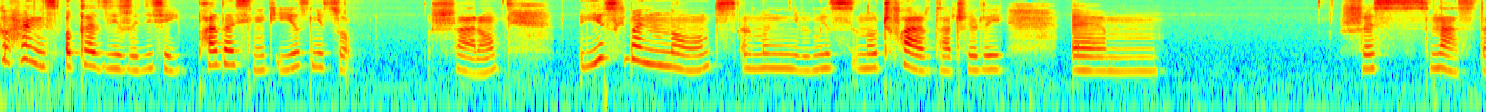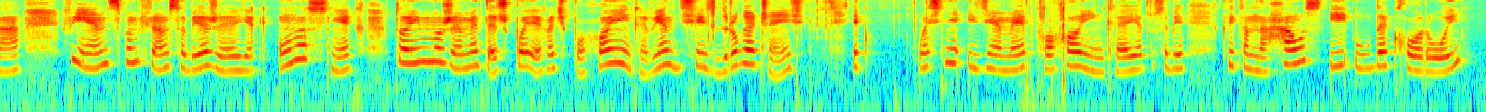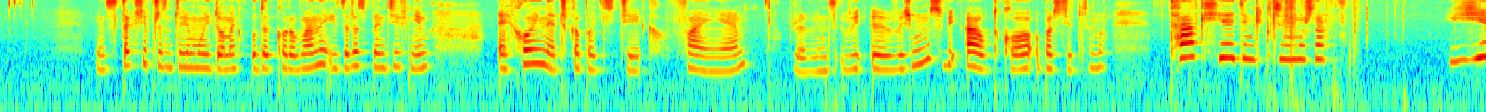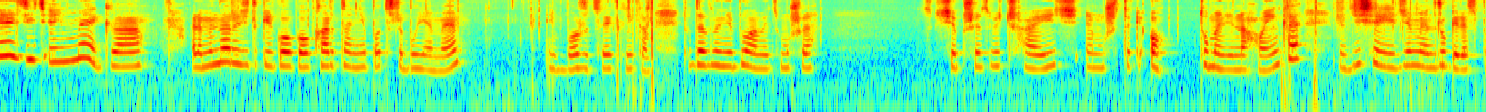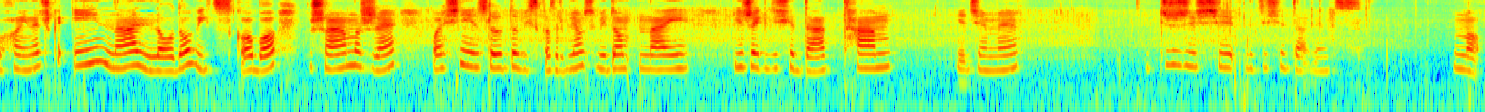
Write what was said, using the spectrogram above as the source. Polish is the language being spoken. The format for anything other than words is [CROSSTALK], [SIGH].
kochani, z okazji, że dzisiaj pada śnieg i jest nieco szaro, jest chyba noc, albo nie wiem, jest no czwarta, czyli em, szesnasta, więc pomyślałam sobie, że jak u nas śnieg, to i możemy też pojechać po choinkę, więc dzisiaj jest druga część, jak właśnie idziemy po choinkę, ja tu sobie klikam na house i udekoruj, więc tak się prezentuje mój domek udekorowany i zaraz będzie w nim e, choineczka. Patrzcie, jak fajnie. Że więc wi- e, weźmiemy sobie autko. Patrzcie, tutaj mam takie, dzięki którym można jeździć. Ej, mega. Ale my na razie takiego go-karta nie potrzebujemy. I Boże, co ja klikam. Tu dawno nie byłam, więc muszę się przyzwyczaić. E, Muszę takie... O! Tu będzie na choinkę. Dzisiaj jedziemy drugi raz po choineczkę i na lodowisko, bo słyszałam, że właśnie jest lodowisko. Zrobiłam sobie dom najbliżej, gdzie się da. Tam jedziemy. Gdzie się, gdzie się da, więc no.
